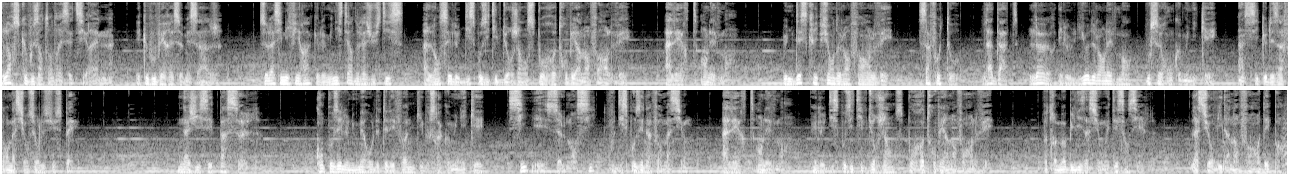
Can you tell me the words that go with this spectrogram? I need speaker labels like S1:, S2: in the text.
S1: Lorsque vous entendrez cette sirène et que vous verrez ce message, cela signifiera que le ministère de la Justice a lancé le dispositif d'urgence pour retrouver un enfant enlevé. Alerte enlèvement. Une description de l'enfant enlevé, sa photo, la date, l'heure et le lieu de l'enlèvement vous seront communiqués, ainsi que des informations sur le suspect. N'agissez pas seul. Composez le numéro de téléphone qui vous sera communiqué si et seulement si vous disposez d'informations. Alerte enlèvement est le dispositif d'urgence pour retrouver un enfant enlevé. Votre mobilisation est essentielle. La survie d'un enfant en dépend.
